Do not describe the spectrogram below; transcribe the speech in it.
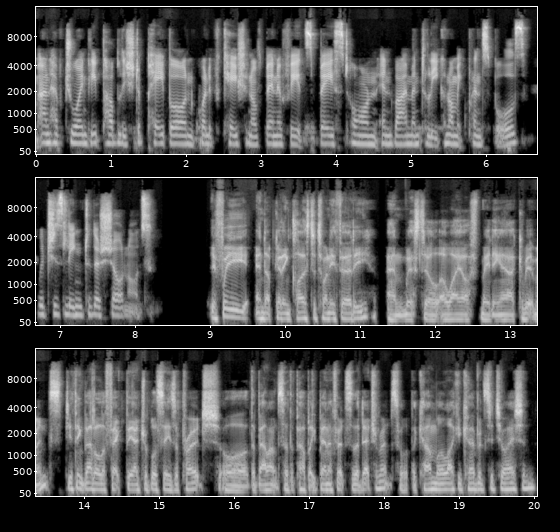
and have jointly published a paper on quantification of benefits based on environmental economic principles, which is linked to the show notes. If we end up getting close to 2030 and we're still a way off meeting our commitments, do you think that'll affect the ACCC's approach or the balance of the public benefits or the detriments or become more like a COVID situation?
